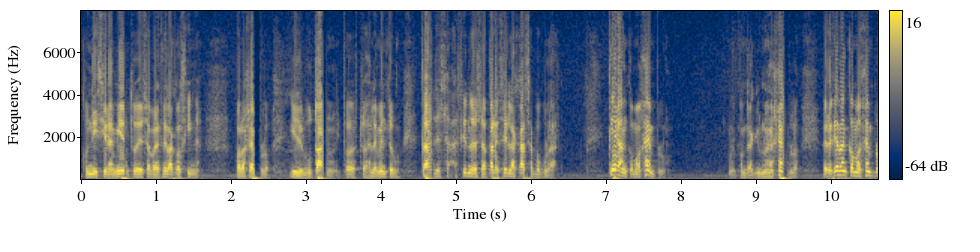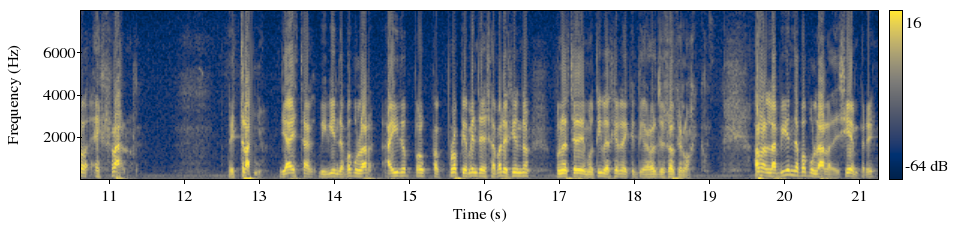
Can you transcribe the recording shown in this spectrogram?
condicionamientos de desaparecer la cocina, por ejemplo, y del butano y todos estos elementos, están haciendo desaparecer la casa popular. Quedan como ejemplo, les pondré aquí unos ejemplos, pero quedan como ejemplos raros, extraños. Ya esta vivienda popular ha ido propiamente desapareciendo por una serie de motivaciones de carácter sociológico. Ahora, la vivienda popular, la de siempre,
